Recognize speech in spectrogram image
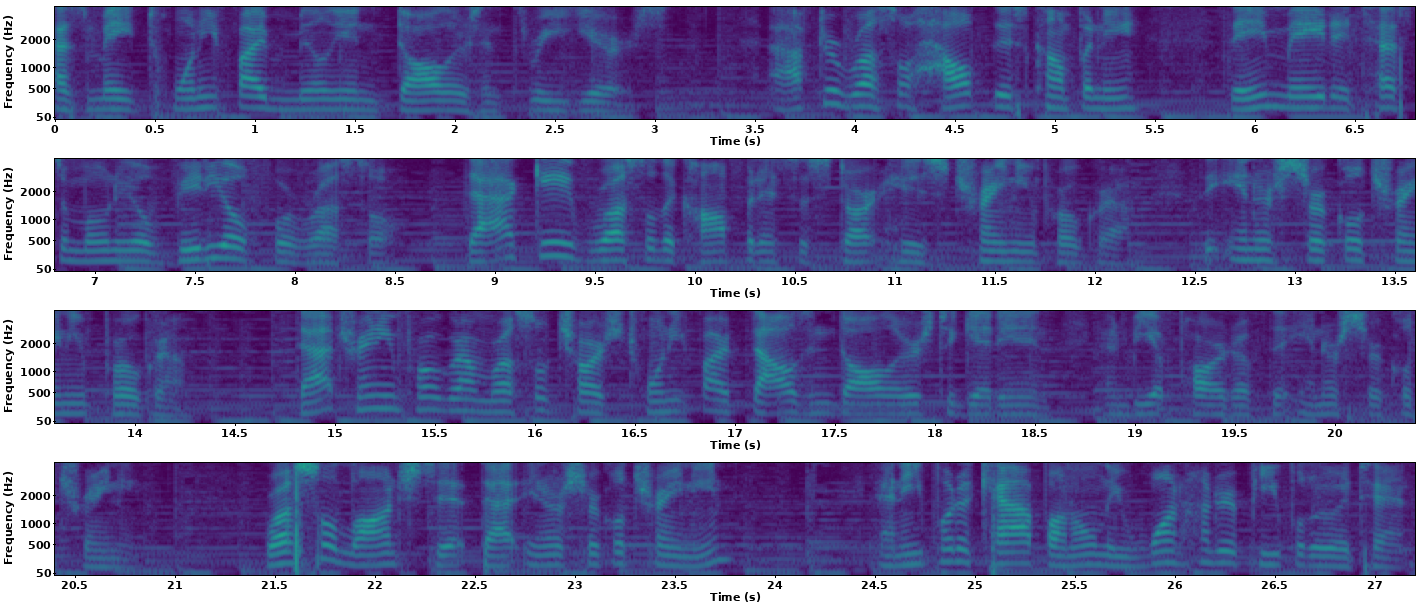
has made $25 million in three years. After Russell helped this company, they made a testimonial video for Russell. That gave Russell the confidence to start his training program, the Inner Circle Training Program. That training program, Russell charged $25,000 to get in and be a part of the Inner Circle training. Russell launched that Inner Circle training and he put a cap on only 100 people to attend.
